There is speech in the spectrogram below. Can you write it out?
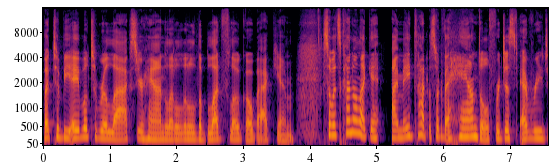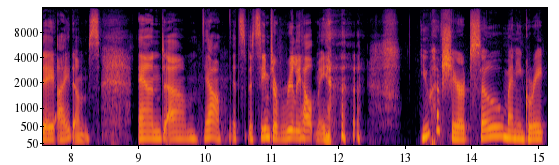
but to be able to relax your hand, let a little the blood flow go back in. So it's kind of like a, I made sort of a handle for just everyday items. And um, yeah, it's it seemed to really help me. You have shared so many great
